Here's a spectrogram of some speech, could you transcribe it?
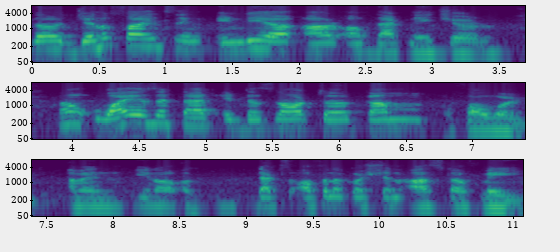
the genocides in india are of that nature now why is it that it does not uh, come forward i mean you know uh, that's often a question asked of me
